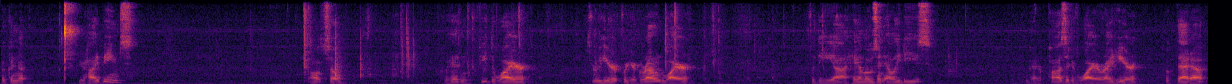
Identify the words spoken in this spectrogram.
Hooking up your high beams. Also, go ahead and feed the wire through here for your ground wire for the uh, halos and LEDs. We've got a positive wire right here. Hook that up.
